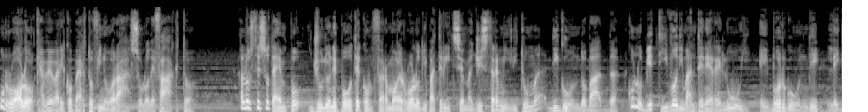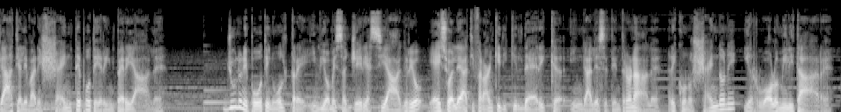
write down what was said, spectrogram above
un ruolo che aveva ricoperto finora solo de facto. Allo stesso tempo, Giulio Nepote confermò il ruolo di patrizio e magister militum di Gundobad, con l'obiettivo di mantenere lui e i Borgundi legati all'evanescente potere imperiale. Giulio Nepote inoltre inviò messaggeri a Siagrio e ai suoi alleati franchi di Kilderic in Gallia settentrionale, riconoscendone il ruolo militare.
